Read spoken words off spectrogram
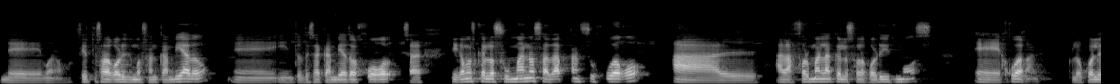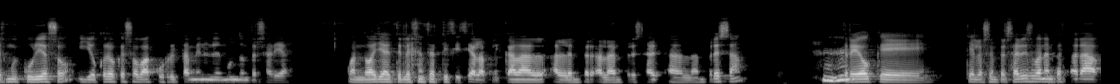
de, bueno, ciertos algoritmos han cambiado eh, y entonces ha cambiado el juego. O sea, digamos que los humanos adaptan su juego a la forma en la que los algoritmos eh, juegan, lo cual es muy curioso y yo creo que eso va a ocurrir también en el mundo empresarial. Cuando haya inteligencia artificial aplicada a la, empresa, a la empresa creo que, los empresarios van a empezar a,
